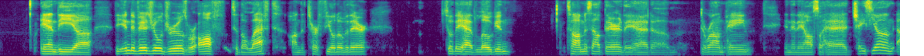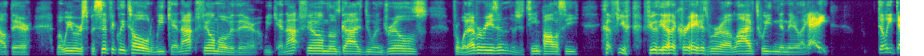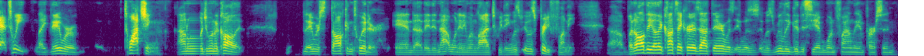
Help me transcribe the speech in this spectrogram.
And the uh the individual drills were off to the left on the turf field over there. So they had Logan Thomas out there. They had um, Daron Payne, and then they also had Chase Young out there. But we were specifically told we cannot film over there. We cannot film those guys doing drills for whatever reason. It was just team policy. A few, a few of the other creators were uh, live tweeting, and they're like, "Hey, delete that tweet!" Like they were twatching. I don't know what you want to call it. They were stalking Twitter, and uh, they did not want anyone live tweeting. It was it was pretty funny. Uh, but all the other content creators out there was it was it was really good to see everyone finally in person.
